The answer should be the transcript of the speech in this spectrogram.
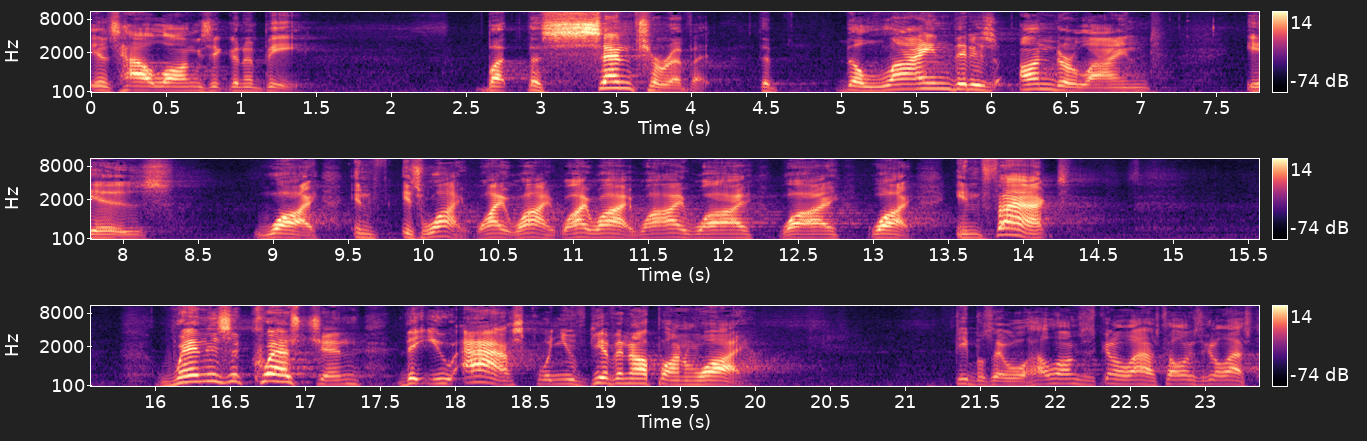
is how long is it going to be? But the center of it, the, the line that is underlined, is why. In, is why. Why, why, why, why, why, why, why, why. In fact, when is a question that you ask when you've given up on why? People say, well, how long is it going to last? How long is it going to last?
